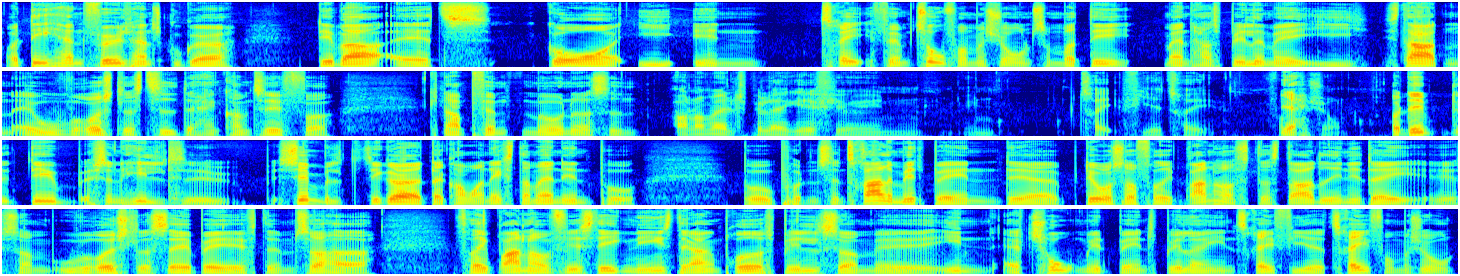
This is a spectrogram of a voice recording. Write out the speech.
Og det, han følte, han skulle gøre, det var at gå over i en 3-5-2-formation, som var det, man har spillet med i starten af Uwe Røslers tid, da han kom til for knap 15 måneder siden. Og normalt spiller AGF jo i en, en 3-4-3 Ja. Og det, det, det er sådan helt øh, simpelt. Det gør, at der kommer en ekstra mand ind på, på, på den centrale midtbane. Det, det var så Frederik Brandhoff, der startede ind i dag, øh, som Uwe Røsler sagde bagefter. Men så har Frederik Brandhoff vist ikke en eneste gang prøvet at spille som øh, en af to midtbanespillere i en 3-4-3-formation.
